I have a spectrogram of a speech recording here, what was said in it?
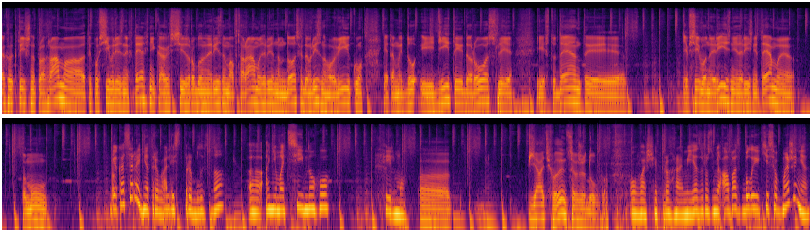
еклектична програма. Типу, всі в різних техніках, всі зроблені різними авторами, з різним досвідом, різного віку. Є там і, до, і діти, і дорослі, і студенти. І всі вони різні, на різні теми. Тому Яка середня тривалість приблизно е, анімаційного фільму Е, П'ять хвилин це вже довго. у вашій програмі? Я зрозуміла. А у вас були якісь обмеження?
